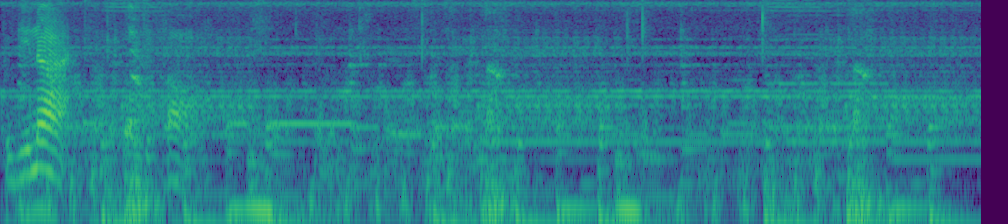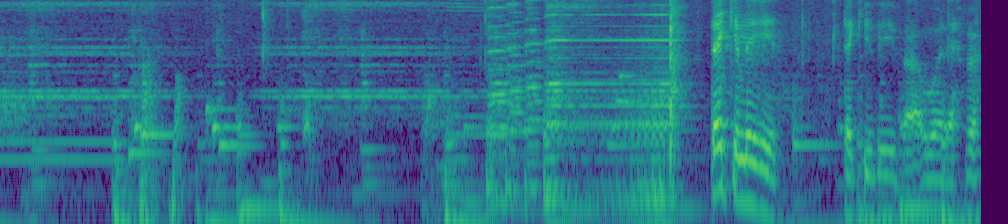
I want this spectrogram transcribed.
up. You're not going to fall. Take your leave. Take your leave, uh, whatever.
